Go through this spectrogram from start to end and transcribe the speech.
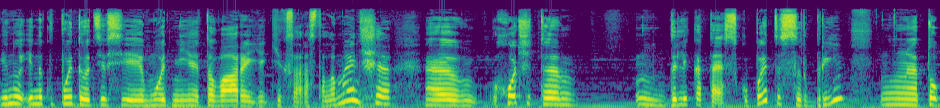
І ну і не купити оці всі модні товари, яких зараз стало менше. Хочете. Делікатес купити сир брі, то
